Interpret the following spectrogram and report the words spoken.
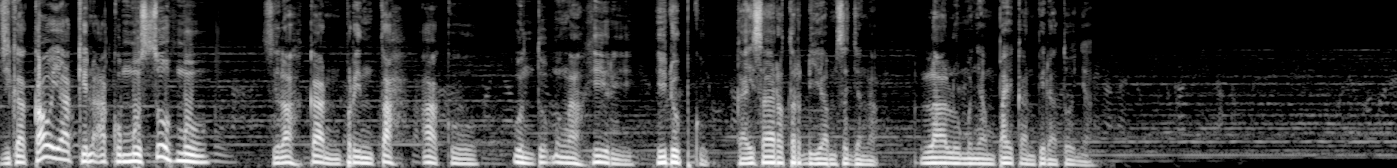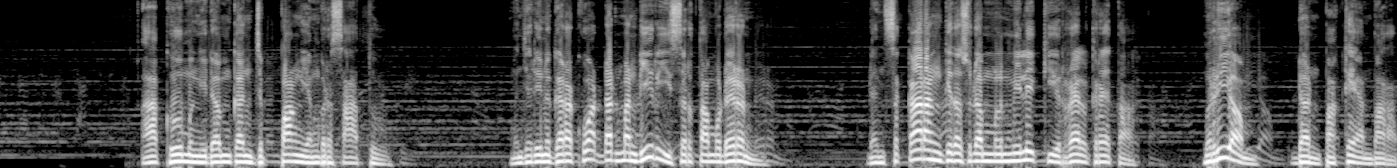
jika kau yakin aku musuhmu, silahkan perintah aku untuk mengakhiri hidupku." Kaisar terdiam sejenak, lalu menyampaikan pidatonya. Aku mengidamkan Jepang yang bersatu, menjadi negara kuat dan mandiri serta modern. Dan sekarang kita sudah memiliki rel kereta, meriam, dan pakaian barat.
